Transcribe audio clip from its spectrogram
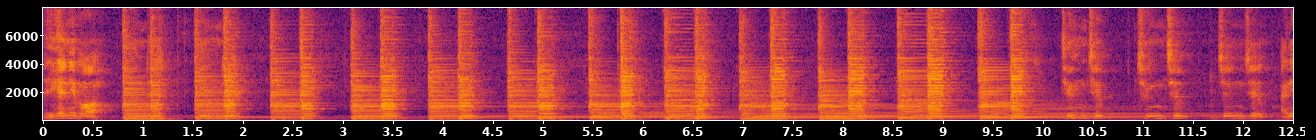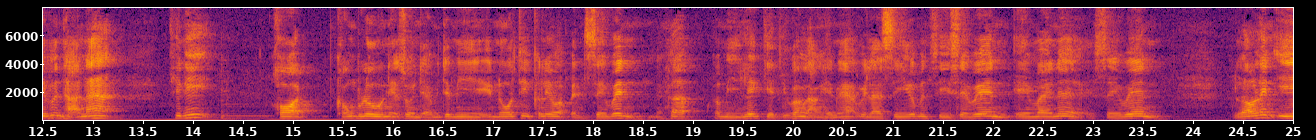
ตีแค่นี้พอ ชึงชึบชึงชึบชึงชึบอันนี้พื้นฐานนะฮะ ทีนี้คอร์ด ของบลูเนี่ยส่วนใหญ่มันจะมีโน้ตที่เขาเรียกว่าเป็นเซเว่นนะครับก็มีเลขเจ็ดอยู่ข้างหลังเห็นไหมฮะเวลา C ก็เป็น C7 A minor 7เราเล่น E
